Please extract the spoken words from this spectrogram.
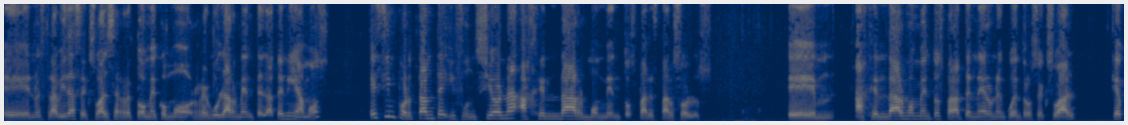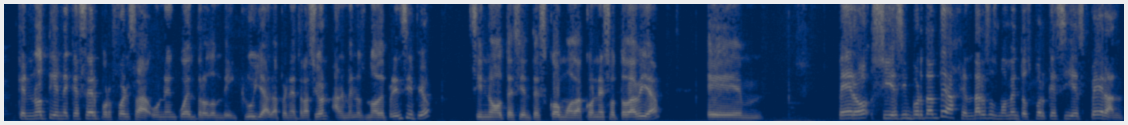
eh, nuestra vida sexual se retome como regularmente la teníamos, es importante y funciona agendar momentos para estar solos. Eh, agendar momentos para tener un encuentro sexual que, que no tiene que ser por fuerza un encuentro donde incluya la penetración, al menos no de principio, si no te sientes cómoda con eso todavía. Eh, pero sí es importante agendar esos momentos, porque si esperan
